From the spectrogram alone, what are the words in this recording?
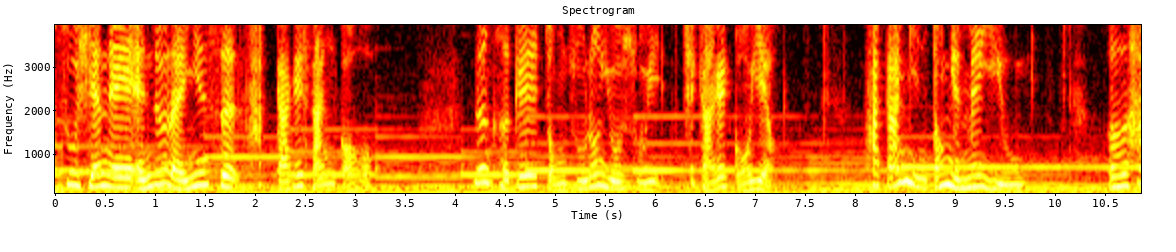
首先呢，俺就来认识客家的山歌。任何的种族都有属于自家的歌谣，客家人当然没有。而客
